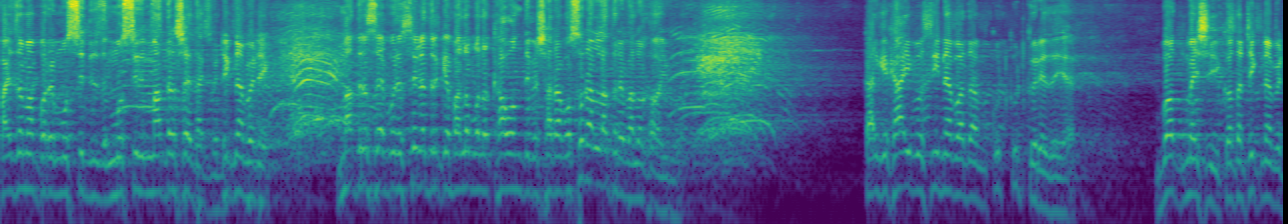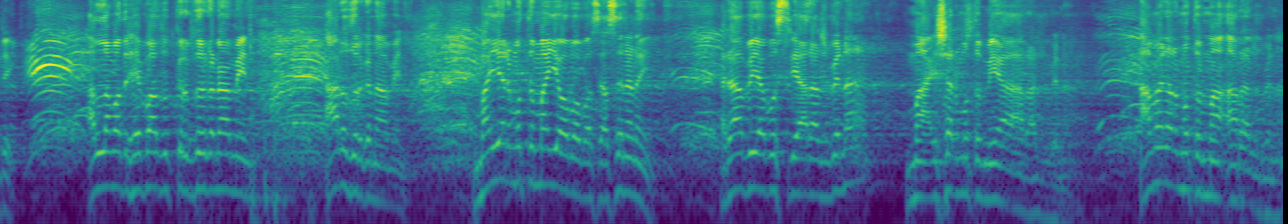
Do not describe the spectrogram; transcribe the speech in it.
পায়জামা পরে মসজিদে, মসজিদ মাদ্রাসায় থাকবে, ঠিক না বেটে? মাদ্রাসায় পরে ছেলেদেরকে ভালো ভালো খাওয়ান দেবে, সারা বছর আল্লাহ তোরে ভালো খাওয়াইব। কালকে খাইবো, চিনা বাদাম, কুটকুট করে দেয়। বদমাইশি, কথা ঠিক না বেটে? আল্লাহ আমাদের হেফাজত করে আমিন। আরও জোর না আমিন? মাইয়ার মতো মাইয়া অভাব আছে আছে না নাই? রাবিয়া বস্ত্রী আর আসবে না, মা এসার মতো মেয়ে আর আসবে না। আমেনার মতো মা আর আসবে না।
